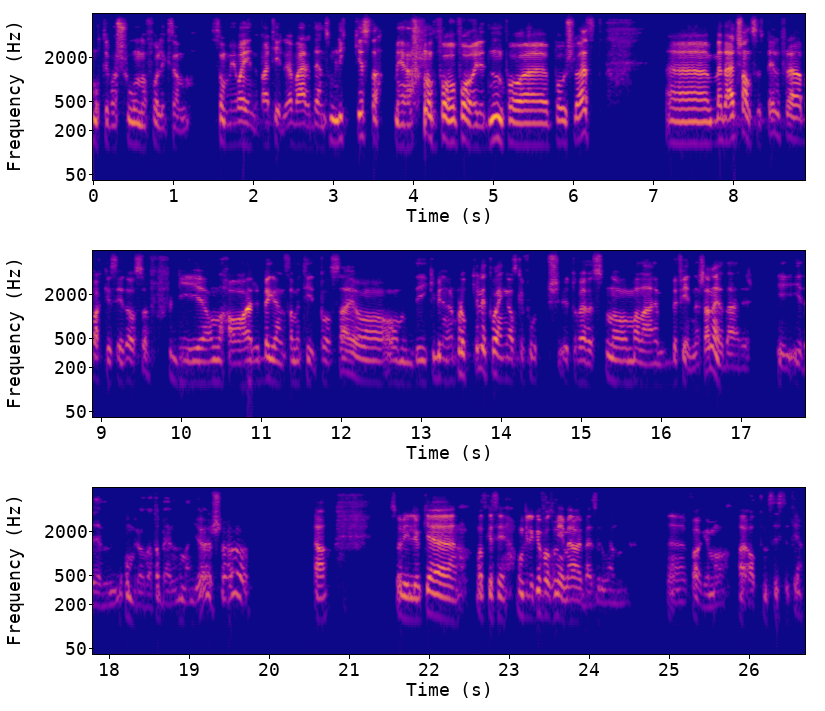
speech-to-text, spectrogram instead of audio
motivasjon å få liksom som vi var inne på her tidligere, være den som lykkes da, med å få, få orden på, på Oslo øst. Eh, men det er et sjansespill fra Bakkes side også, fordi han har begrensa med tid på seg. og Om de ikke begynner å plukke litt poeng ganske fort utover høsten, og man er, befinner seg nede der i, i den området av tabellen man gjør, så, ja, så vil jo ikke hva skal jeg si, hun vil jo ikke få så mye mer arbeidsro enn eh, Fagermo har hatt den siste tida.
